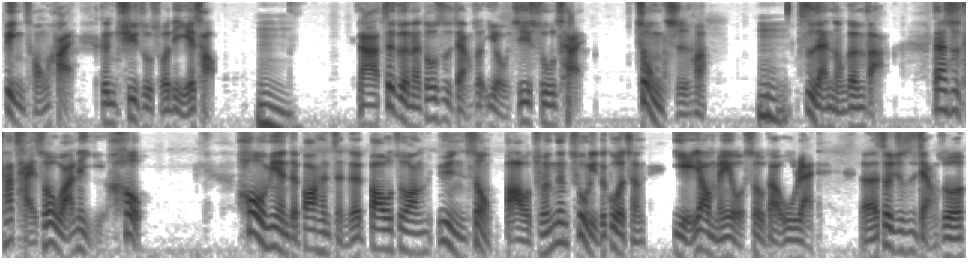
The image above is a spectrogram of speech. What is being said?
病虫害跟驱逐所有的野草，嗯，那这个呢都是讲说有机蔬菜种植哈，嗯，自然农耕法，但是它采收完了以后，后面的包含整个包装、运送、保存跟处理的过程。也要没有受到污染，呃，这就是讲说，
